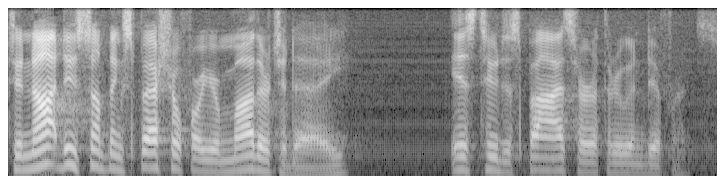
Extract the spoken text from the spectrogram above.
To not do something special for your mother today is to despise her through indifference.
